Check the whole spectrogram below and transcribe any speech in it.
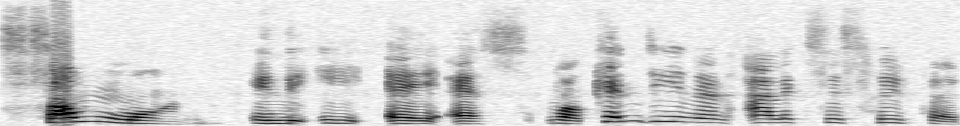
someone in the EAS, well, Ken Dean and Alexis Hoopen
